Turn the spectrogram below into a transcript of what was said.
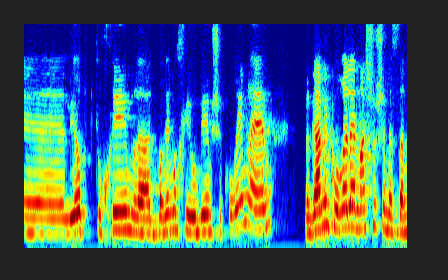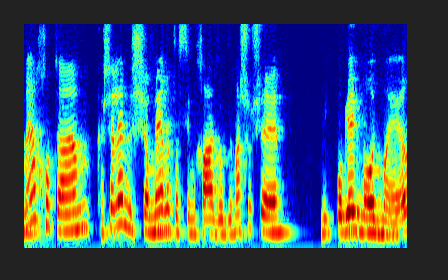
אה, להיות פתוחים לדברים החיוביים שקורים להם, וגם אם קורה להם משהו שמשמח אותם, קשה להם לשמר את השמחה הזאת. זה משהו שמתפוגג מאוד מהר.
